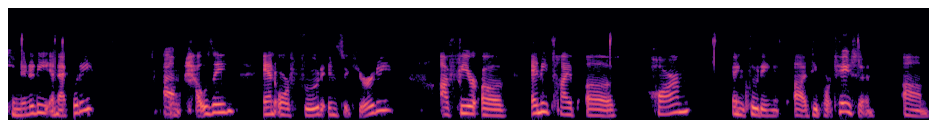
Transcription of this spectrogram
community inequity, um, housing and or food insecurity, a fear of any type of harm, including uh, deportation, um,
